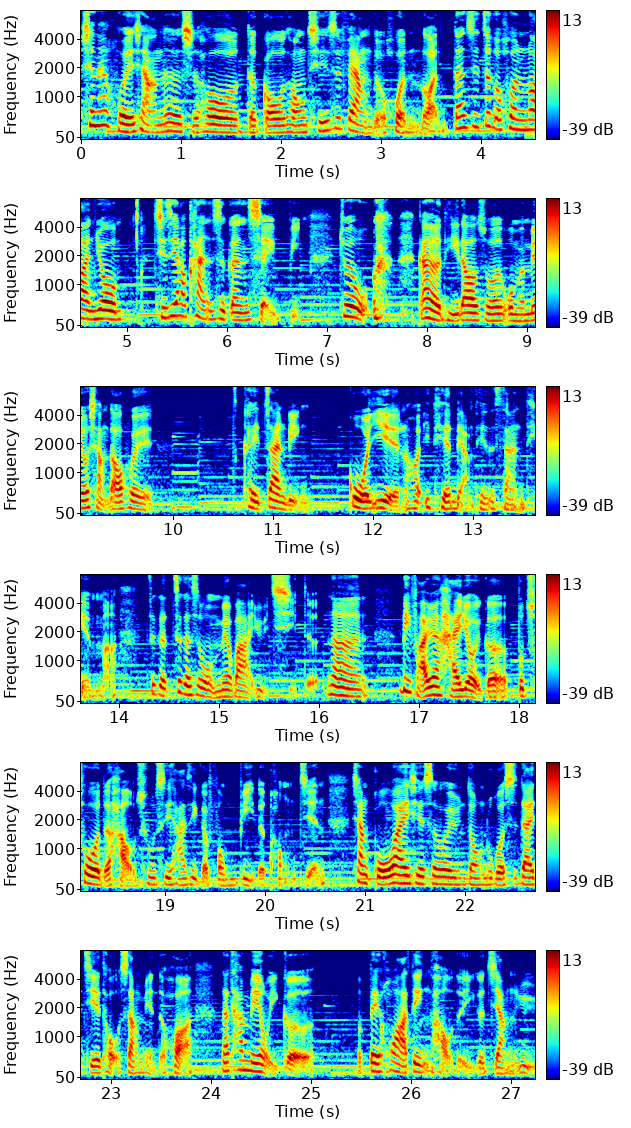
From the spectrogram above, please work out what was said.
现在回想那个时候的沟通，其实是非常的混乱，但是这个混乱又其实要看是跟谁比。就 刚有提到说，我们没有想到会可以占领。过夜，然后一天、两天、三天嘛，这个这个是我们没有办法预期的。那立法院还有一个不错的好处是，它是一个封闭的空间。像国外一些社会运动，如果是在街头上面的话，那它没有一个被划定好的一个疆域，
